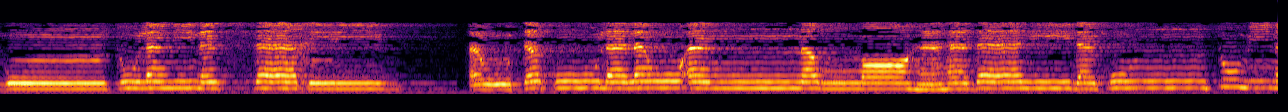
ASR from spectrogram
كنت لمن الساخرين أو تقول لو أن الله هداني لكنت من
